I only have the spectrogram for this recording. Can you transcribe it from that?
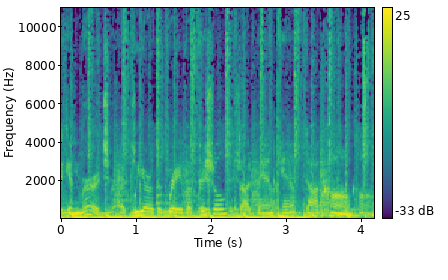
Music and merch at wearethebraveofficial.bandcamp.com.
